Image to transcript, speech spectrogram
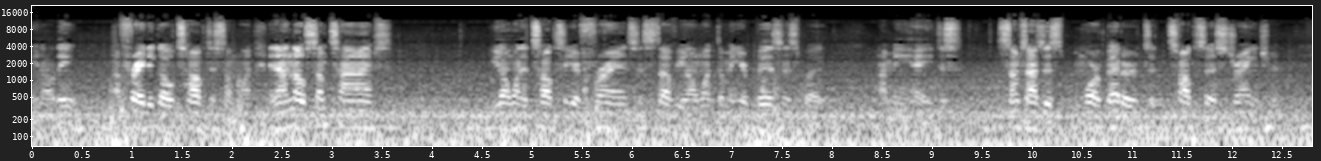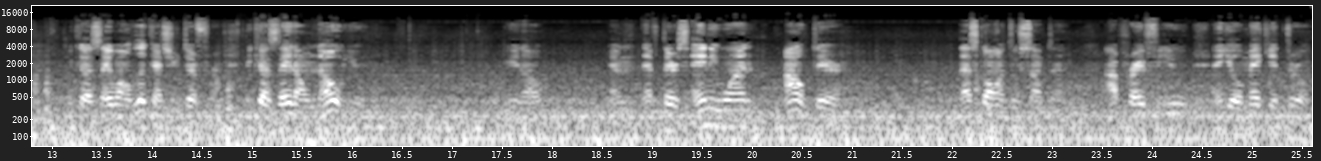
You know, they afraid to go talk to someone. And I know sometimes you don't want to talk to your friends and stuff. You don't want them in your business, but I mean, hey, just sometimes it's more better to talk to a stranger because they won't look at you different because they don't know you. You know, and if there's anyone out there that's going through something, I pray for you and you'll make it through.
